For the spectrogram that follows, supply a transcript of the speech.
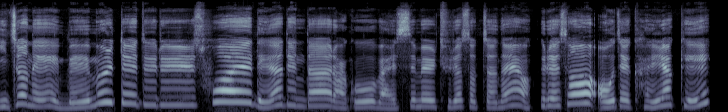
이전에 매물대들을 소화해내야 된다라고 말씀을 드렸었잖아요. 그래서 어제 간략히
